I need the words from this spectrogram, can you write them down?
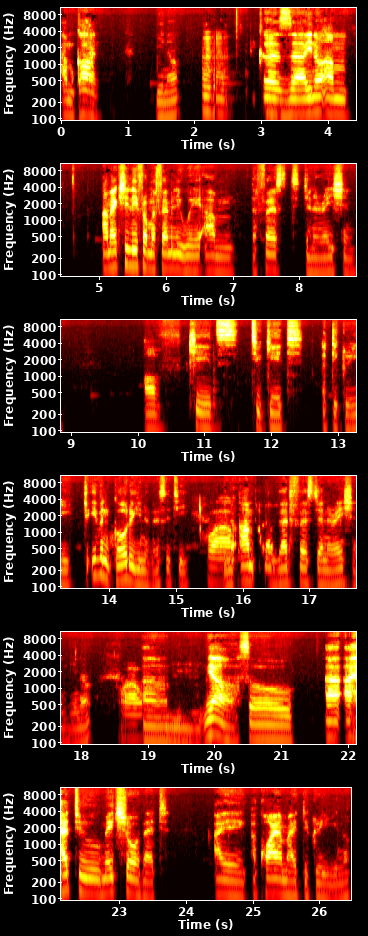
I'm gone, you know. Mm-hmm. Because uh, you know, I'm I'm actually from a family where I'm the first generation of kids to get a degree, to even go to university. Wow. You know, I'm part of that first generation, you know. Wow. Um, yeah, so I, I had to make sure that I acquire my degree, you know,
